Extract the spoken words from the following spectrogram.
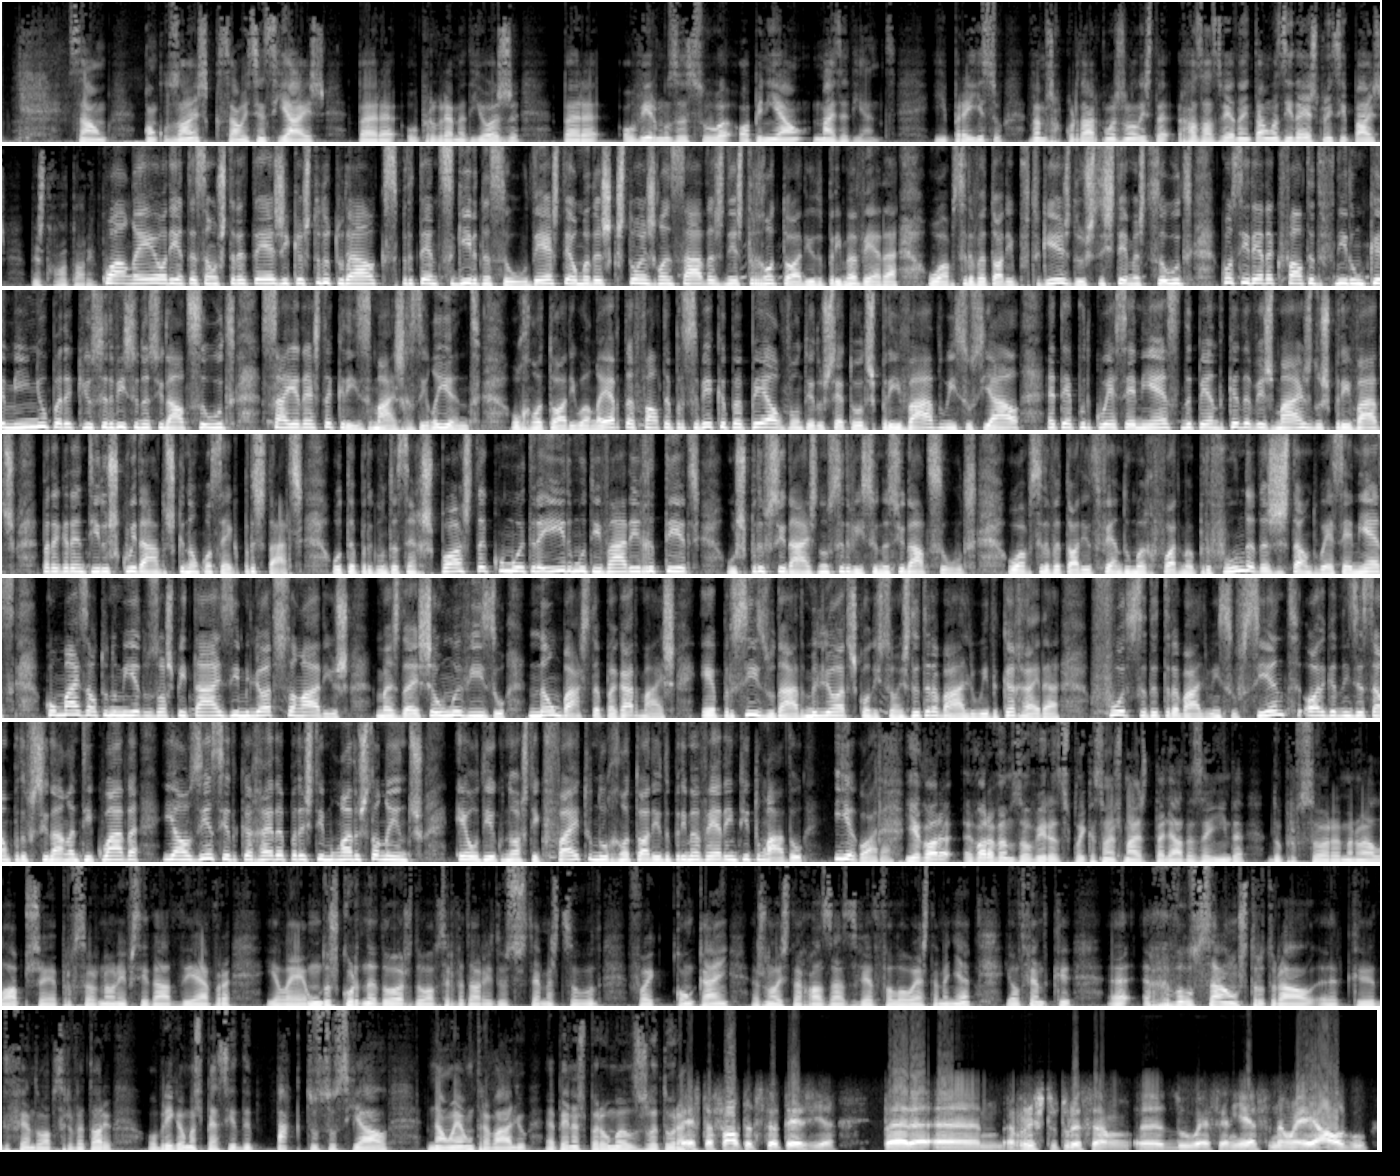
São conclusões que são essenciais para o programa de hoje, para ouvirmos a sua opinião mais adiante. E para isso, vamos recordar com a jornalista Rosa Azevedo então as ideias principais deste relatório. Qual é a orientação estratégica estrutural que se pretende seguir na saúde? Esta é uma das questões lançadas neste relatório de primavera. O Observatório Português dos Sistemas de Saúde considera que falta definir um caminho para que o Serviço Nacional de Saúde saia desta crise mais resiliente. O relatório alerta falta perceber que papel vão ter os setores privado e social, até porque o SNS depende cada vez mais dos privados para garantir os cuidados que não consegue prestar. Outra pergunta sem resposta: como atrair, motivar e reter os profissionais no Serviço Nacional de Saúde? O Observatório defende uma reforma profunda da gestão do SNS, com mais autonomia dos hospitais e melhores salários, mas deixa um aviso: não basta pagar mais, é preciso dar melhores condições de trabalho e de carreira. Força de trabalho insuficiente, organização profissional antiquada e a ausência de carreira para estimular os talentos. É o diagnóstico feito no relatório de primavera intitulado E agora? E agora, agora vamos ouvir as explicações mais detalhadas ainda do professor Manuel Lopes, é professor na Universidade de Évora ele é um dos coordenadores do Observatório dos Sistemas de Saúde. Foi com quem a jornalista Rosa Azevedo falou esta manhã. Ele defende que a revolução estrutural eh, que defende o Observatório obriga uma espécie de pacto social, não é um trabalho apenas para uma legislatura. Esta falta de estratégia para a reestruturação eh, do SNS não é algo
